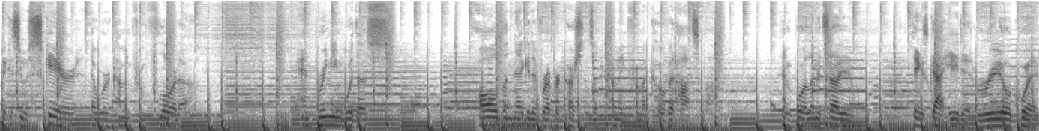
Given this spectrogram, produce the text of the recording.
because he was scared that we are coming from Florida and bringing with us all the negative repercussions of coming from a COVID hotspot. And boy, let me tell you, things got heated real quick.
